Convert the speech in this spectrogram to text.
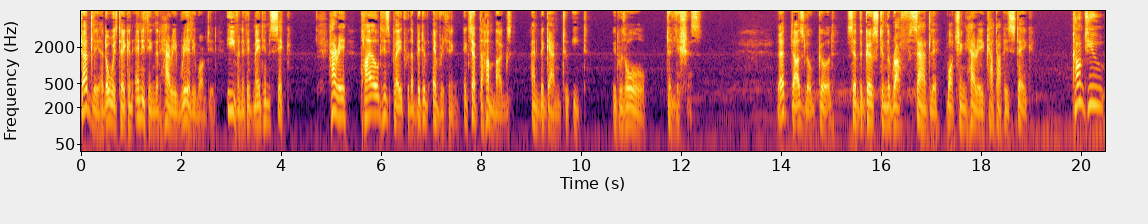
Dudley had always taken anything that Harry really wanted, even if it made him sick. Harry piled his plate with a bit of everything, except the humbugs, and began to eat. It was all delicious. That does look good, said the ghost in the ruff sadly, watching Harry cut up his steak. Can't you...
